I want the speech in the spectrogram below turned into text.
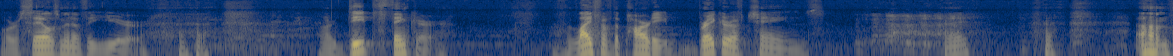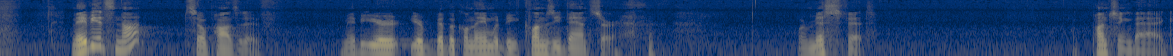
or salesman of the year, or deep thinker, life of the party, breaker of chains. Right? um, maybe it's not so positive. Maybe your, your biblical name would be clumsy dancer, or misfit, punching bag,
